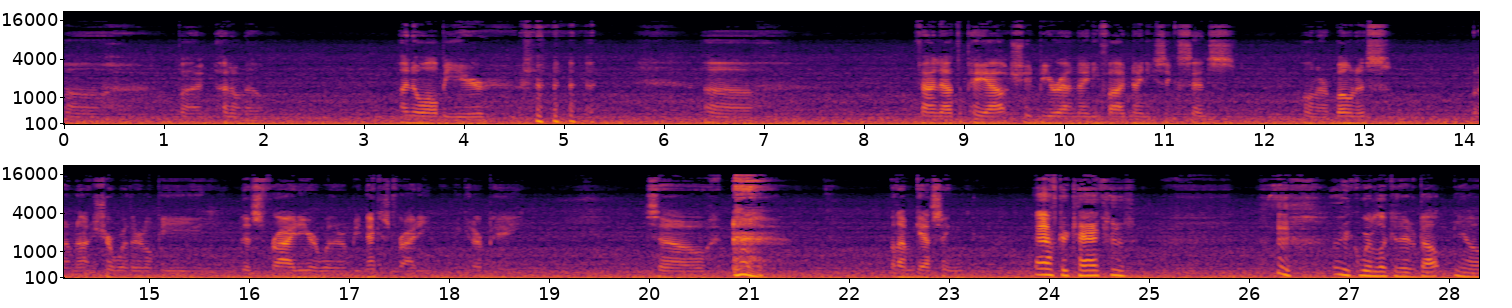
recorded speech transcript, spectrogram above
Uh, but I don't know. I know I'll be here. uh, found out the payout should be around 95 96 cents on our bonus but I'm not sure whether it'll be this Friday or whether it'll be next Friday we get our pay. So but I'm guessing after taxes I think we're looking at about you know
